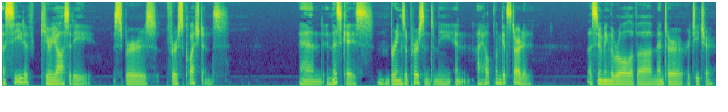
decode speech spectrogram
A seed of curiosity spurs first questions and in this case brings a person to me and I help them get started, assuming the role of a mentor or teacher.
